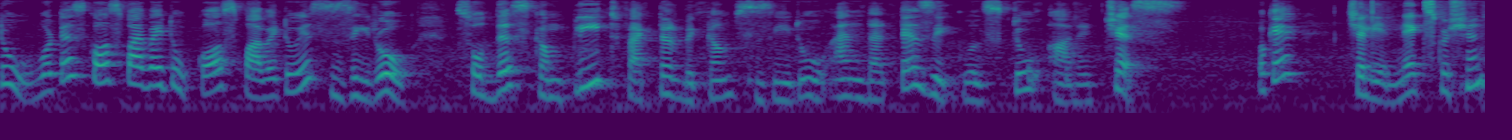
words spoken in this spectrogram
2. What is cos pi by 2? Cos pi by 2 is 0. So this complete factor becomes 0 and that is equals to RHS. Okay? चलिए नेक्स्ट क्वेश्चन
